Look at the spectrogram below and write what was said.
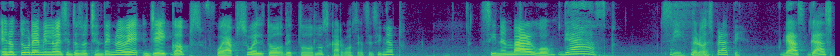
en octubre de 1989, Jacobs fue absuelto de todos los cargos de asesinato. Sin embargo... Gasp. Sí, pero espérate. Gasp, gasp.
